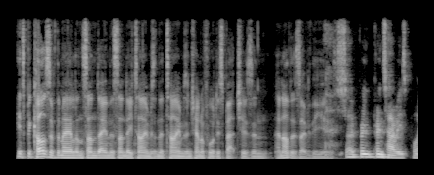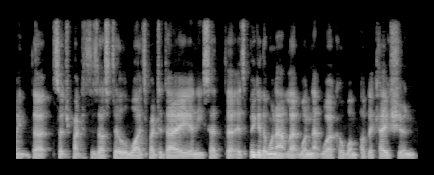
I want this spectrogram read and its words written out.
It's because of the Mail on Sunday and the Sunday Times and the Times and Channel 4 Dispatches and, and others over the years. So, Prince Harry's point that such practices are still widespread today, and he said that it's bigger than one outlet, one network, or one publication.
